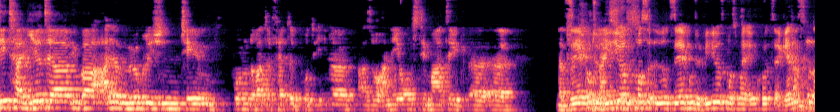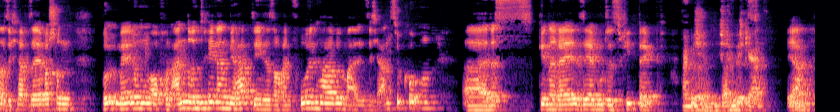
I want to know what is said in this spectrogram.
detaillierter über alle möglichen Themen, Kohlenhydrate, Fette, Proteine, also Ernährungsthematik. Äh, äh sehr gute Videos muss, sehr gute Videos muss man eben kurz ergänzen. Also ich habe selber schon Rückmeldungen auch von anderen Trainern gehabt, denen ich das auch empfohlen habe, mal sich anzugucken. Äh, das ist generell sehr gutes Feedback. Dankeschön, ich fühle mich gern. Ja,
